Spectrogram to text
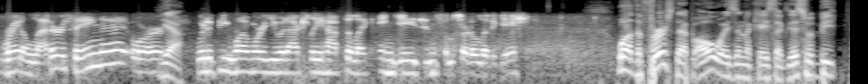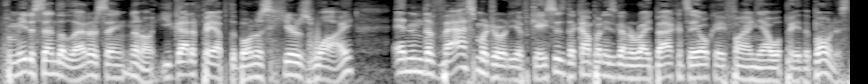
write a letter saying that, or yeah. would it be one where you would actually have to like engage in some sort of litigation? Well, the first step always in a case like this would be for me to send a letter saying, no, no, you got to pay up the bonus. Here's why. And in the vast majority of cases, the company is going to write back and say, okay, fine, yeah, we'll pay the bonus.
